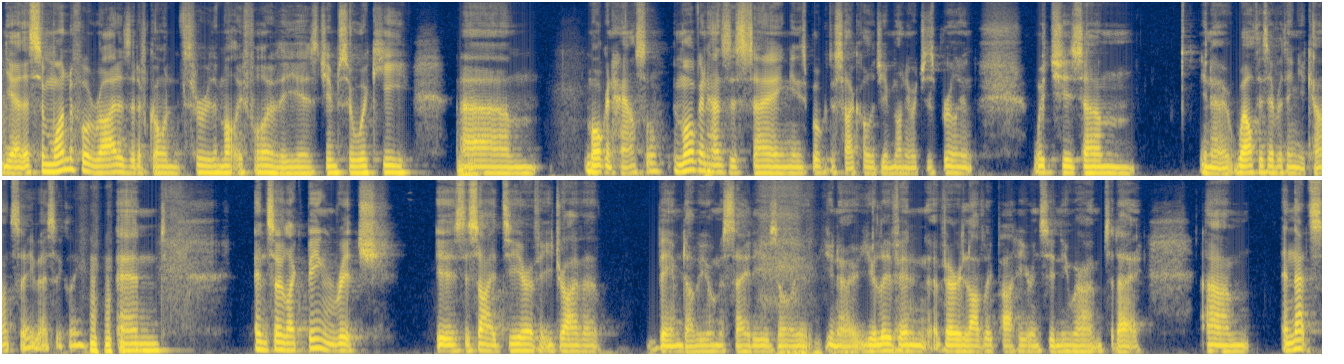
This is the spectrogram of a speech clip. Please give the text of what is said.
Yeah, there's some wonderful writers that have gone through the Motley Fool over the years. Jim Sawicki, mm. um, Morgan Housel. And Morgan has this saying in his book, The Psychology of Money, which is brilliant, which is, um, you know, wealth is everything you can't see, basically. and and so like being rich is this idea of that you drive a BMW or Mercedes, or you know, you live in a very lovely part here in Sydney where I'm today. Um, and that's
